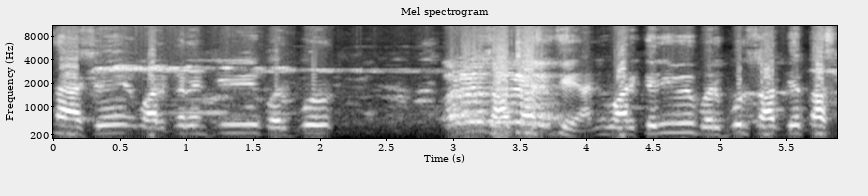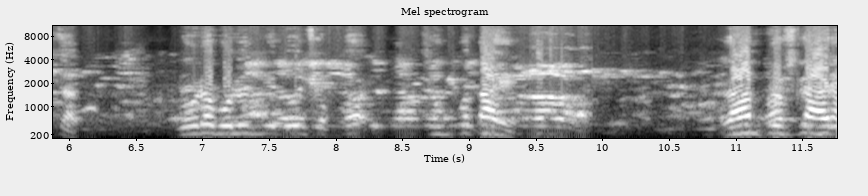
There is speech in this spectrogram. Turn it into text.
नाही असे वारकऱ्यांची भरपूर साथ असते. आणि वारकरी भरपूर साथ देत असतात. एवढं बोलून मी दोन शब्द संपत आहे. रामकृष्ण हरी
